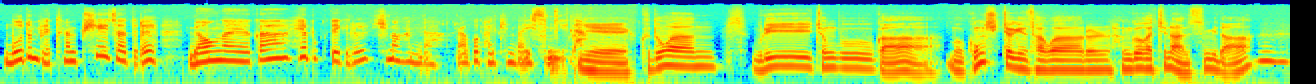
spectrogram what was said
모든 베트남 피해자들의 명예가 회복되기를 희망한다라고 밝힌 바 있습니다. 예. 그동안 우리 정부가 뭐 공식적인 사과를 한 것 같지는 않습니다. 음,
